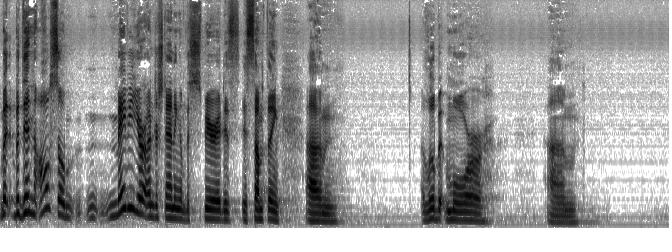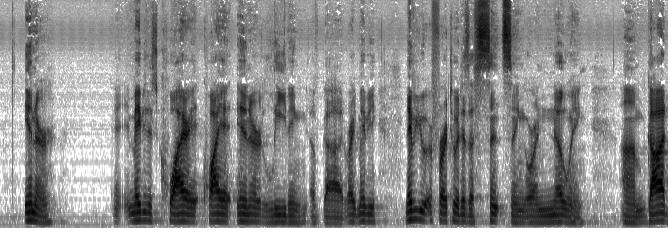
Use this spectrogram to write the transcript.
But, but then also, maybe your understanding of the Spirit is, is something um, a little bit more um, inner maybe this quiet, quiet inner leading of God, right? Maybe, maybe you refer to it as a sensing or a knowing. Um, God,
